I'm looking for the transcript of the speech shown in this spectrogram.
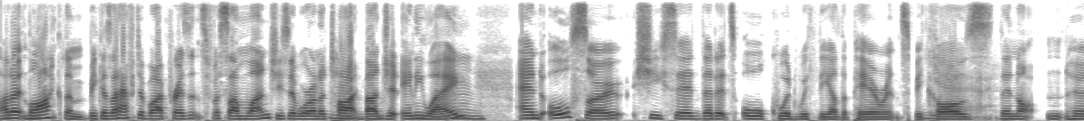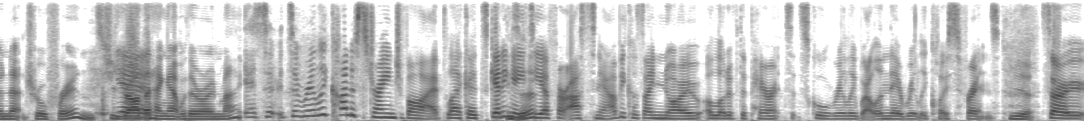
I don't like them because I have to buy presents for someone. She said we're on a mm. tight budget anyway. Mm. And also, she said that it's awkward with the other parents because Yeah. they're not her natural friends. She'd Yeah. rather hang out with her own mates. It's a, it's a really kind of strange vibe. Like it's getting Is it? easier for us now because I know a lot of the parents at school really well and they're really close friends. Yeah. So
